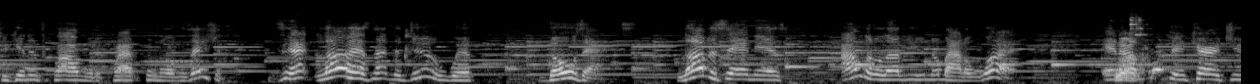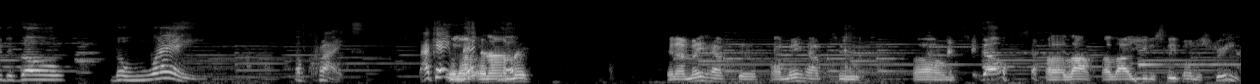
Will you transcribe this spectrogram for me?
to get involved with a criminal organization. That love has nothing to do with those acts. Love is saying is, I'm going to love you no matter what, and well, I want to encourage you to go the way of Christ. I can't and make I, and I may, and I may have to, I may have to um, go. allow allow you to sleep on the streets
